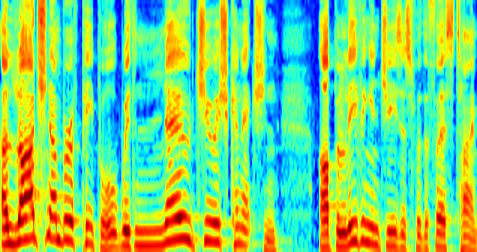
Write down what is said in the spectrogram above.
A large number of people with no Jewish connection are believing in Jesus for the first time.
